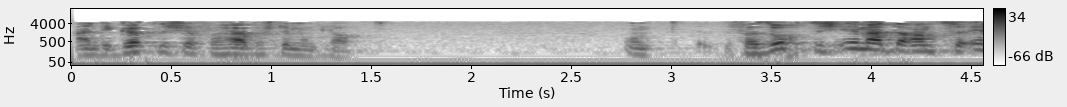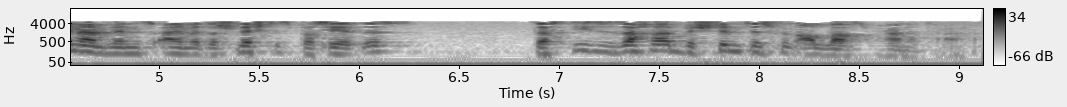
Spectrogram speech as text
an die göttliche Vorherbestimmung glaubt. Und versucht sich immer daran zu erinnern, wenn es einem etwas Schlechtes passiert ist, dass diese Sache bestimmt ist von Allah subhanahu wa ta'ala.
